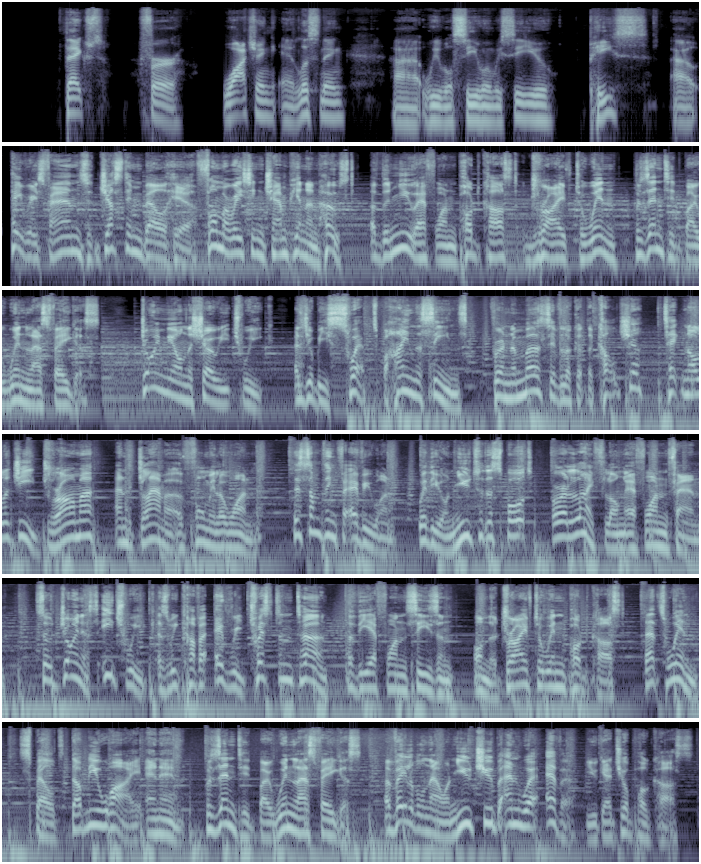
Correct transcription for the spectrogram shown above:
Thanks for watching and listening. Uh, we will see you when we see you. Peace out. Hey, race fans. Justin Bell here, former racing champion and host of the new F1 podcast, Drive to Wynn, presented by Wynn Las Vegas. Join me on the show each week as you'll be swept behind the scenes for an immersive look at the culture, technology, drama, and glamour of Formula One. There's something for everyone, whether you're new to the sport or a lifelong F1 fan. So join us each week as we cover every twist and turn of the F1 season on the Drive to Wynn podcast. That's Wynn, spelled W Y N N, presented by Wynn Las Vegas. Available now on YouTube and wherever you get your podcasts.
